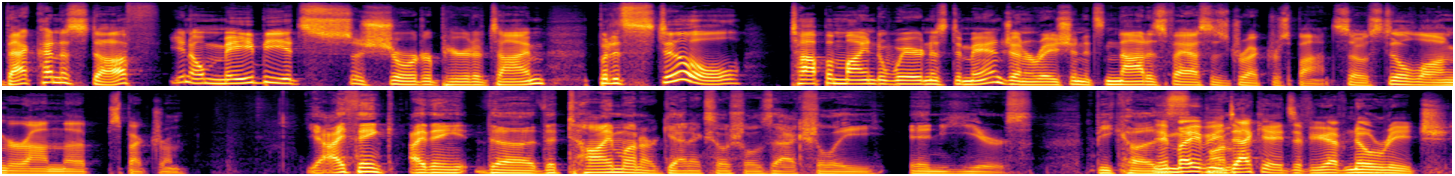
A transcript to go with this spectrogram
that kind of stuff. You know, maybe it's a shorter period of time, but it's still top of mind awareness demand generation. It's not as fast as direct response. So still longer on the spectrum. Yeah, I think I think the the time on organic social is actually in years because It may be on- decades if you have no reach.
